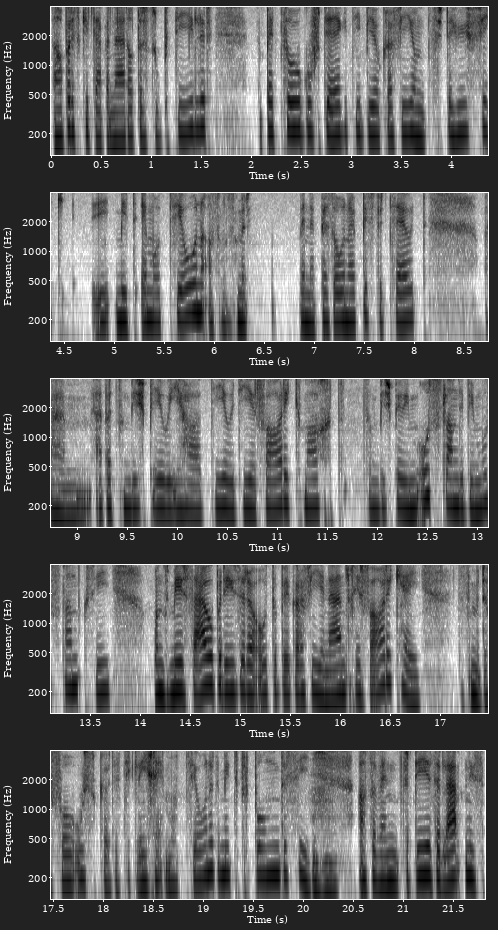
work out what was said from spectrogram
Aber es gibt eben auch den subtiler Bezug auf die eigene Biografie und es ist dann häufig mit Emotionen, also dass man, wenn eine Person etwas erzählt, ähm, eben zum Beispiel, ich habe die und die Erfahrung gemacht, zum Beispiel im Ausland, ich war im Ausland gewesen, und wir selber in unserer Autobiografie eine ähnliche Erfahrung haben, dass wir davon ausgehen, dass die gleichen Emotionen damit verbunden sind. Mhm. Also wenn für dich ein Erlebnis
